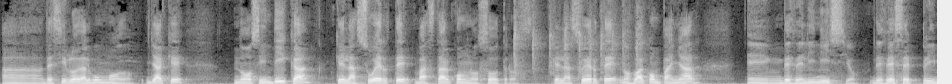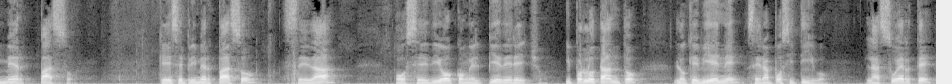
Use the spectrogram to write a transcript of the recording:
ah, decirlo de algún modo, ya que nos indica que la suerte va a estar con nosotros, que la suerte nos va a acompañar desde el inicio, desde ese primer paso, que ese primer paso se da o se dio con el pie derecho y por lo tanto lo que viene será positivo. La suerte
